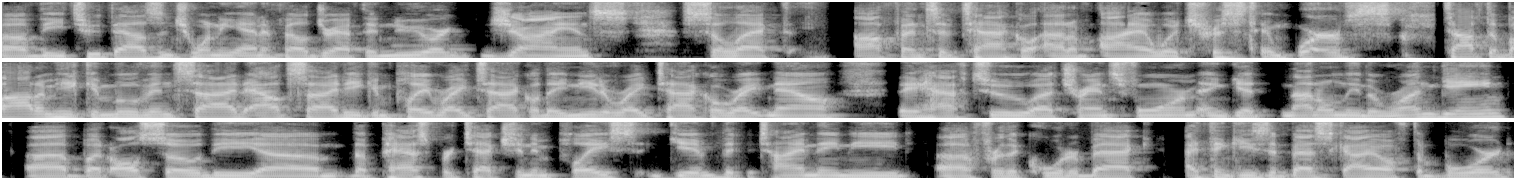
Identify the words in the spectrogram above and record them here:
of the 2020 NFL draft, the New York Giants select offensive tackle out of Iowa, Tristan Wirfs. Top to bottom, he can move inside, outside. He can play right tackle. They need a right tackle right now. They have to uh, transform and get not only the run game, uh, but also the um, the pass protection in place. Give the time they need uh, for the quarterback. I think he's the best guy off the board.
